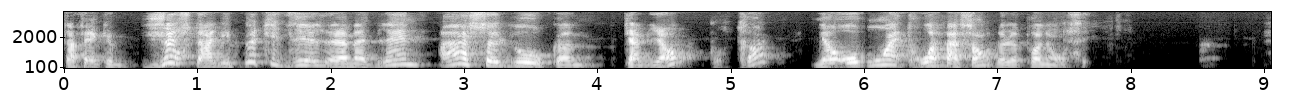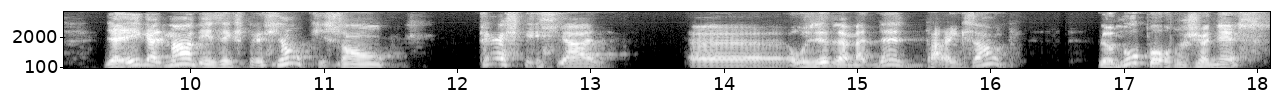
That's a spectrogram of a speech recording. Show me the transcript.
Ça fait que juste dans les petites îles de la Madeleine, un seul mot comme camion, pour truck, il y a au moins trois façons de le prononcer. Il y a également des expressions qui sont très spéciales euh, aux îles de la Madeleine, par exemple, le mot pour jeunesse,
